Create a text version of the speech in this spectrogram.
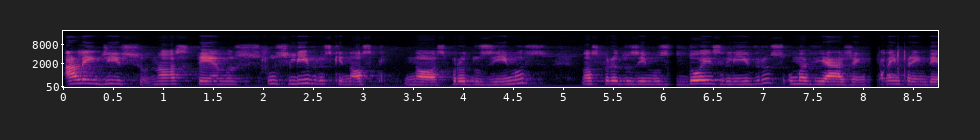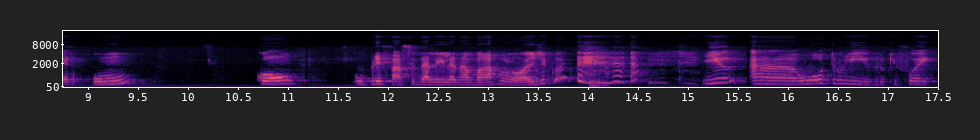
Além disso, nós temos os livros que nós, nós produzimos. Nós produzimos dois livros, Uma Viagem para Empreender um, com o prefácio da Leila Navarro, lógico. E uh, o outro livro, que foi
